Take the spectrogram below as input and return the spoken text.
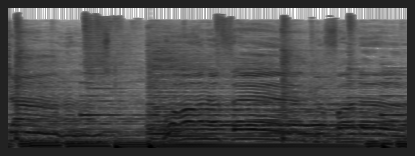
shines. Wanna thank your father.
